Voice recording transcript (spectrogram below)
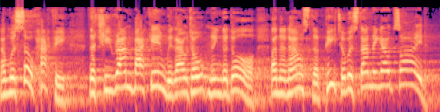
and was so happy that she ran back in without opening the door and announced that Peter was standing outside.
